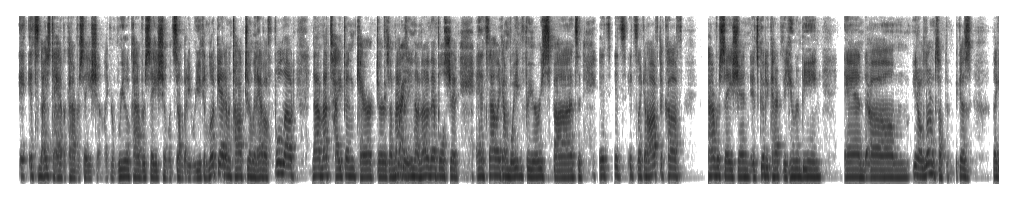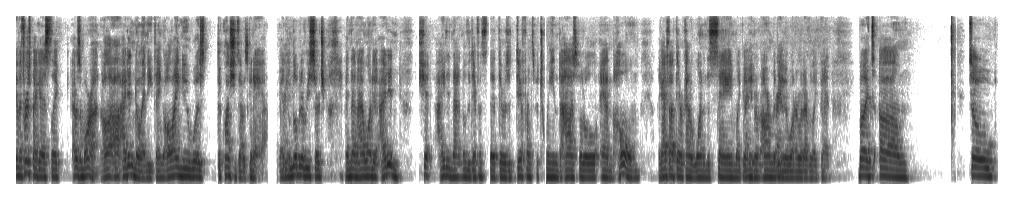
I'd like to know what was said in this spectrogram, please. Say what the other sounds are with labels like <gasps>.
it- it's nice to have a conversation, like a real conversation with somebody where you can look at them and talk to them and have a full out. Now I'm not typing characters. I'm not, Right. you know, none of that bullshit. And it's not like I'm waiting for your response. And it's it's it's like an off the cuff conversation. It's good to connect with a human being and um, you know learn something because like in the first podcast, like I was a moron. I, I didn't know anything. All I knew was the questions I was going to ask. I did a little bit of research, and then I wanted. I didn't shit. I did not know the difference that there was a difference between the hospital and the home. Like I thought they were kind of one and the same, like you Right, know an arm of right. the other one or whatever like that. But um, so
